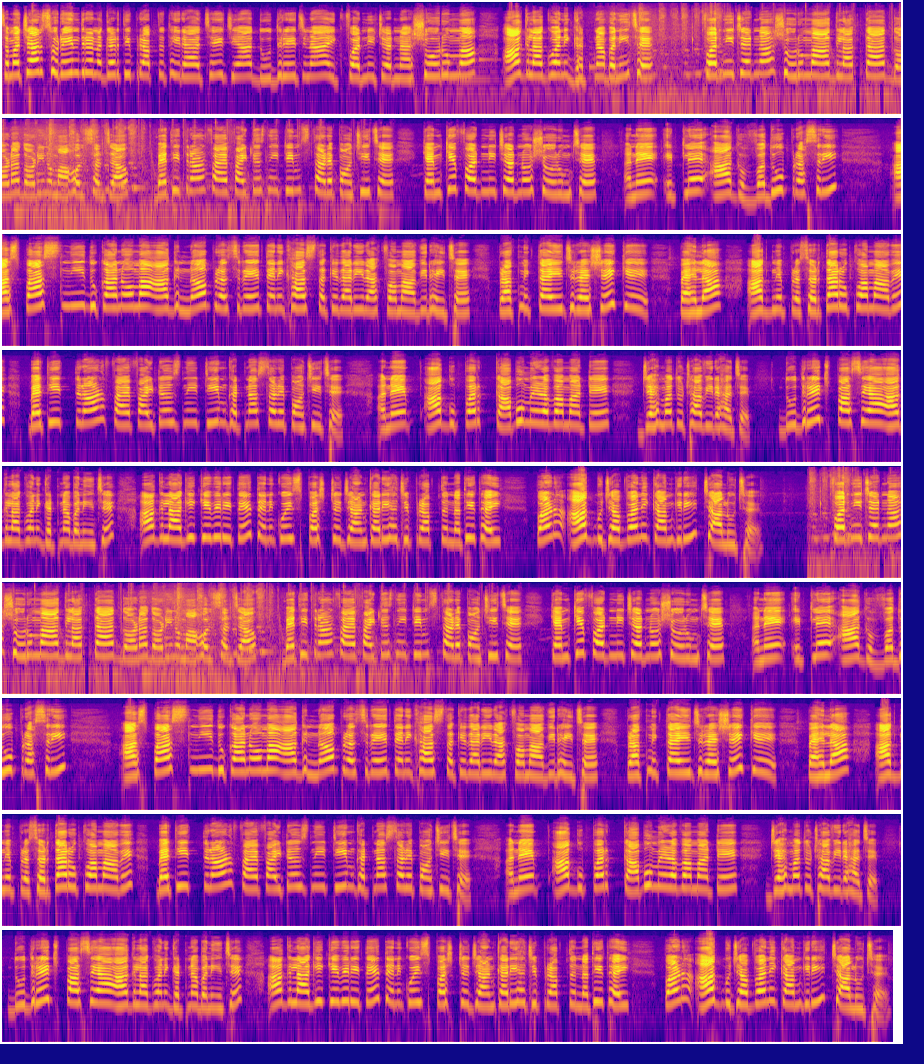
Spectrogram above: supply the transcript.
સમાચાર સુરેન્દ્રનગરથી પ્રાપ્ત થઈ રહ્યા છે, જ્યાં દૂધરેજના એક ફર્નિચરના શોરૂમમાં આગ લાગવાની ઘટના બની છે. ફર્નિચરના શોરૂમમાં આગ લાગતા દોડાદોડીનો માહોલ સર્જાવ બેથી ત્રણ ફાયર ફાઇટર્સની ટીમ સ્થળે પહોંચી છે. કેમ કે ફર્નિચરનો શોરૂમ છે અને એટલે આગ વધુ પ્રસરી આસપાસની દુકાનોમાં આગ ન પ્રસરે તેની ખાસ તકેદારી રાખવામાં આવી રહી છે. પ્રાથમિકતા એ જ રહેશે કે પહેલાં આગને પ્રસરતા રોકવામાં આવે. બેથી ત્રણ ફાયર ફાઇટર્સની ટીમ ઘટના સ્થળે પહોંચી છે અને આગ ઉપર કાબુ મેળવવા માટે જહેમત ઉઠાવી રહ્યા છે. દુધરેજ પાસે આ આગ લાગવાની ઘટના બની છે. આગ લાગી કેવી રીતે તેની કોઈ સ્પષ્ટ જાણકારી હજી પ્રાપ્ત નથી થઈ, પણ આગ બુઝાવવાની કામગીરી ચાલુ છે. ફર્નિચરના શોરૂમમાં આગ લાગતા દોડાદોડીનો માહોલ સર્જાવ બેથી ત્રણ ફાયર ફાઇટર્સની ટીમ સ્થળે પહોંચી છે. કેમ કે ફર્નિચરનો શોરૂમ છે અને એટલે આગ વધુ પ્રસરી આસપાસની દુકાનોમાં આગ ન પ્રસરે તેની ખાસ તકેદારી રાખવામાં આવી રહી છે. પ્રાથમિકતા એ જ રહેશે કે પહેલાં આગને પ્રસરતા રોકવામાં આવે. બેથી ત્રણ ફાયર ફાઇટર્સની ટીમ ઘટના સ્થળે પહોંચી છે અને આગ ઉપર કાબુ મેળવવા માટે જહેમત ઉઠાવી રહ્યા છે. દુધરેજ પાસે આ આગ લાગવાની ઘટના બની છે. આગ લાગી કેવી રીતે તેની કોઈ સ્પષ્ટ જાણકારી હજી પ્રાપ્ત નથી થઈ, પણ આગ બુઝાવવાની કામગીરી ચાલુ છે.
